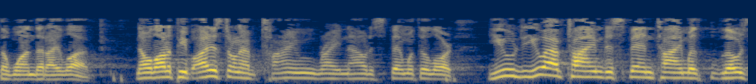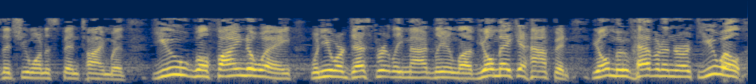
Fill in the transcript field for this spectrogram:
the one that I loved. Now a lot of people, I just don't have time right now to spend with the Lord. You, you have time to spend time with those that you want to spend time with. You will find a way when you are desperately, madly in love. You'll make it happen. You'll move heaven and earth. You will,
